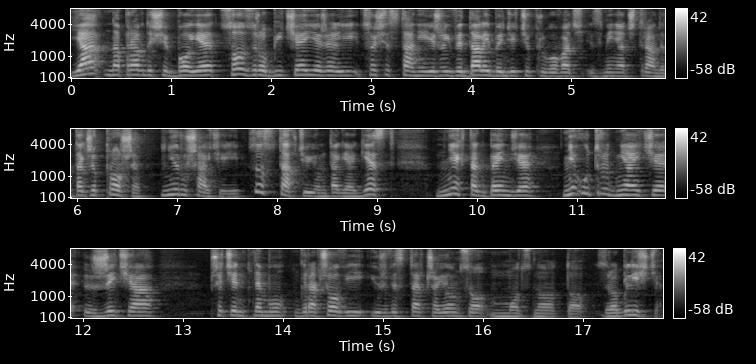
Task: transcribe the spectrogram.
ja naprawdę się boję, co zrobicie, jeżeli co się stanie, jeżeli wy dalej będziecie próbować zmieniać trendy. Także proszę, nie ruszajcie jej. Zostawcie ją tak jak jest. Niech tak będzie. Nie utrudniajcie życia przeciętnemu graczowi. Już wystarczająco mocno to zrobiliście.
